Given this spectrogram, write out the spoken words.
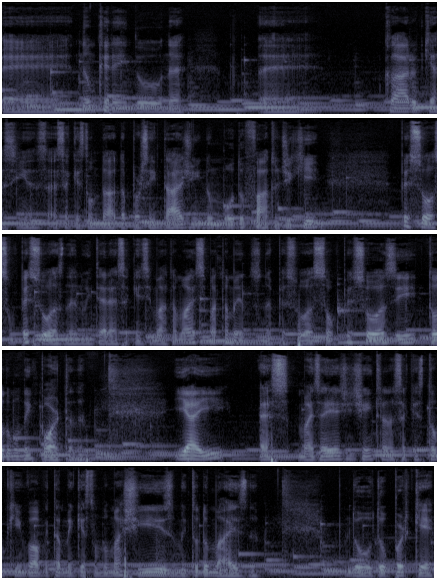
é, não querendo, né? É, claro que assim essa questão da, da porcentagem não muda o fato de que pessoas são pessoas, né? Não interessa quem se mata mais, se mata menos, né? Pessoas são pessoas e todo mundo importa, né? E aí, essa, mas aí a gente entra nessa questão que envolve também questão do machismo e tudo mais, né? Do, do porquê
